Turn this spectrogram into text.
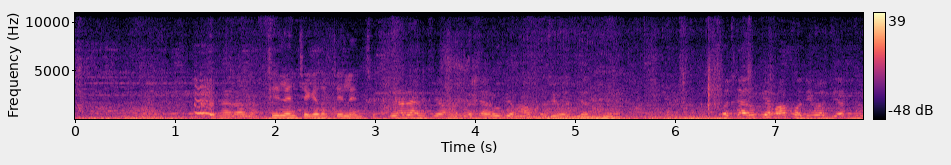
ચેલેન્જ છે કે તો ચેલેન્જ છે. ચેલેન્જ છે અમે પચાસ રૂપિયામાં આખો દિવસ જતું પચાસ રૂપિયામાં આખો દિવસ જતું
